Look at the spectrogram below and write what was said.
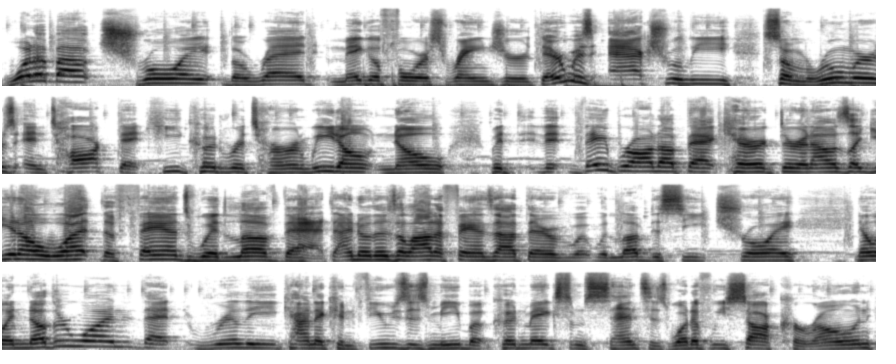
What about Troy, the Red Megaforce Ranger? There was actually some rumors and talk that he could return. We don't know, but th- they brought up that character, and I was like, you know what? The fans would love that. I know there's a lot of fans out there would love to see Troy now, another one that really kind of confuses me but could make some sense is what if we saw Karone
